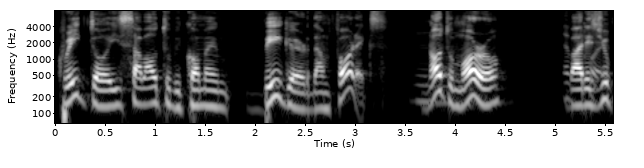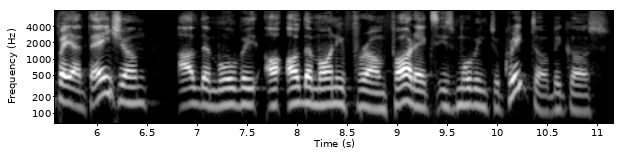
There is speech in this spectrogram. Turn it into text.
crypto is about to become bigger than forex. Not tomorrow, Mm-hmm. Of but if you pay attention, all the movie, all, all the money from forex is moving to crypto because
